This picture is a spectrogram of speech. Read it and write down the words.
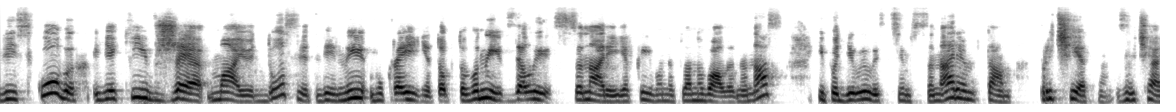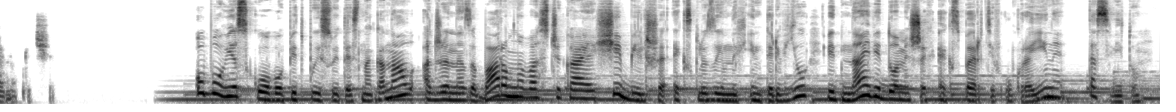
військових, які вже мають досвід війни в Україні. Тобто вони взяли сценарій, який вони планували на нас, і поділились цим сценарієм там. Причетна, звичайно, причетна. Обов'язково підписуйтесь на канал, адже незабаром на вас чекає ще більше ексклюзивних інтерв'ю від найвідоміших експертів України та світу.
